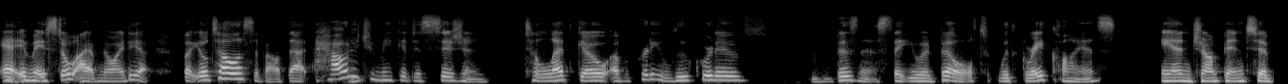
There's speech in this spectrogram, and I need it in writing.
And it may still I have no idea. But you'll tell us about that. How mm-hmm. did you make a decision to let go of a pretty lucrative mm-hmm. business that you had built with great clients and jump into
